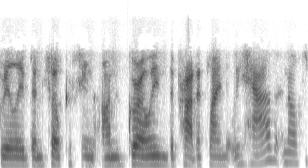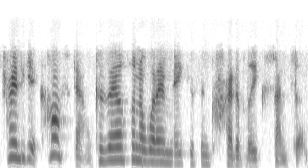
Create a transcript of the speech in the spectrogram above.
really been focusing on growing the product line that we have and also trying to get costs down because I also know what I make is incredibly expensive.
